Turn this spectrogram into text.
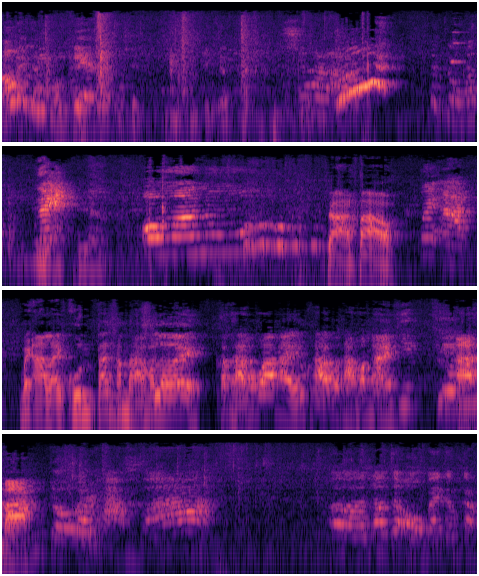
เอ้ามีของแกเลยดูว่าเฮียนเฮียนโอมานูจะอ่านเปล่า ไม่อาจไม่อ่านอะไรคุณตั้งคำถามมาเลยคำถามมาว่าไงลูกค้าก็ถามว่าไงทิปทิปอ่านมาจอเขายถามว่า เออเราจะออกใบกำกับ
